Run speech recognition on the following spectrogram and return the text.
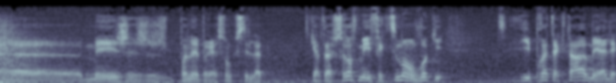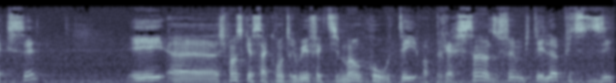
euh, mais je n'ai pas l'impression que c'est la catastrophe. Mais effectivement, on voit qu'il est protecteur, mais à l'excès. Et euh, je pense que ça contribue effectivement au côté oppressant du film. Puis tu es là, puis tu te dis,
